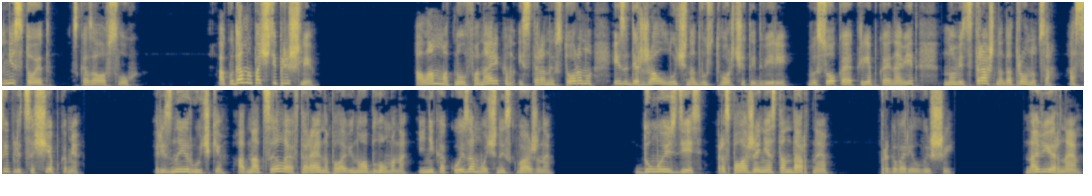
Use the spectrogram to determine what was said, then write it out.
«Не стоит», — сказала вслух. «А куда мы почти пришли?» Алам мотнул фонариком из стороны в сторону и задержал луч на двустворчатой двери. Высокая, крепкая на вид, но ведь страшно дотронуться, осыплется щепками. Резные ручки, одна целая, вторая наполовину обломана, и никакой замочной скважины. «Думаю, здесь. Расположение стандартное», — проговорил Высший. «Наверное»,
